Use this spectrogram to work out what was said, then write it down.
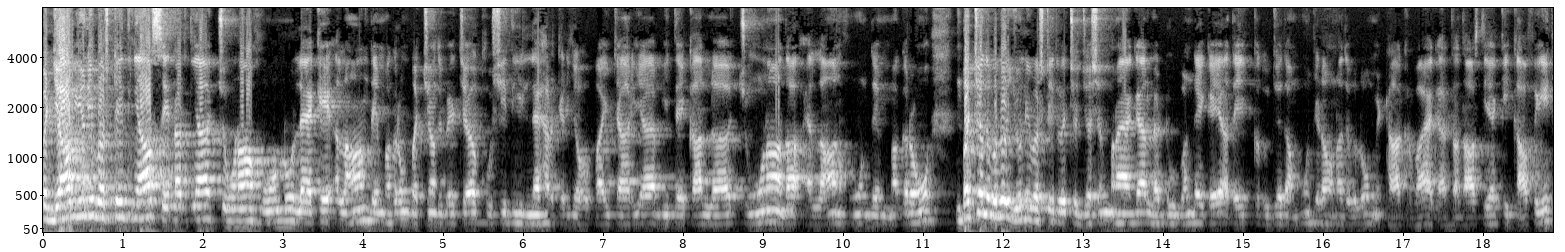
ਪੰਜਾਬ ਯੂਨੀਵਰਸਿਟੀ ਦੀਆਂ ਸੈਨੇਟ ਦੀਆਂ ਚੋਣਾਂ ਹੋਣ ਨੂੰ ਲੈ ਕੇ ਐਲਾਨ ਦੇ ਮਗਰੋਂ ਬੱਚਿਆਂ ਦੇ ਵਿੱਚ ਖੁਸ਼ੀ ਦੀ ਲਹਿਰ ਜਿਹੜੀ ਆ ਉਹ ਪਾਈ ਜਾ ਰਹੀ ਹੈ ਬੀਤੇ ਕੱਲ ਚੋਣਾਂ ਦਾ ਐਲਾਨ ਹੋਣ ਦੇ ਮਗਰੋਂ ਬੱਚਿਆਂ ਦੇ ਵੱਲੋਂ ਯੂਨੀਵਰਸਿਟੀ ਦੇ ਵਿੱਚ ਜਸ਼ਨ ਮਨਾਇਆ ਗਿਆ, ਲੱਡੂ ਵੰਡੇ ਗਏ ਅਤੇ ਇੱਕ ਦੂਜੇ ਦਾ ਮੂੰਹ ਜਿਹੜਾ ਉਹਨਾਂ ਦੇ ਵੱਲੋਂ ਮਿੱਠਾ ਕਰਵਾਇਆ ਗਿਆ। ਤਾਂ ਦੱਸਦੀ ਹੈ ਕਿ ਕਾਫੀ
